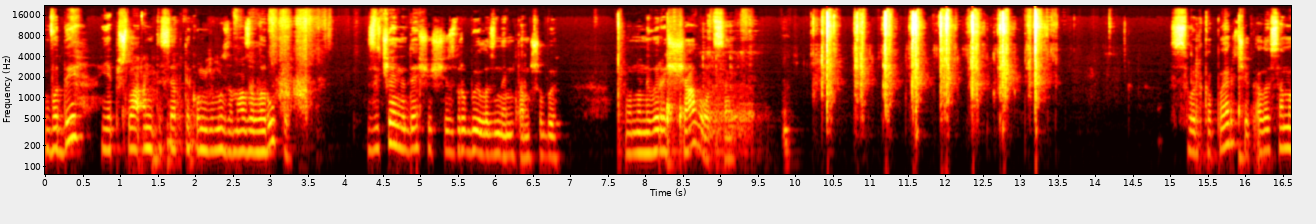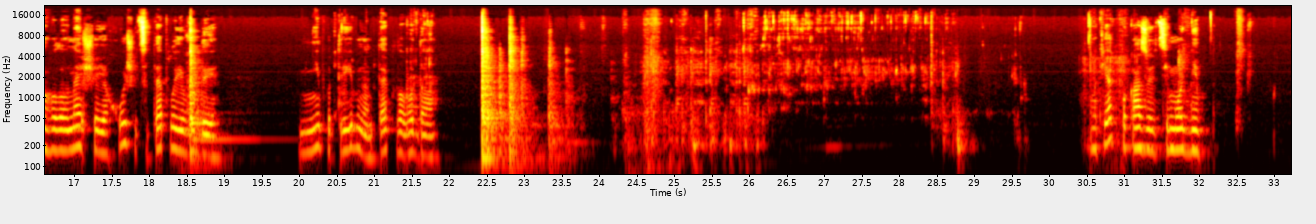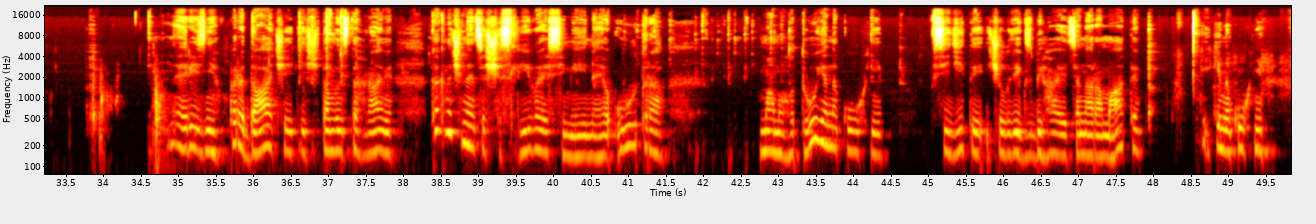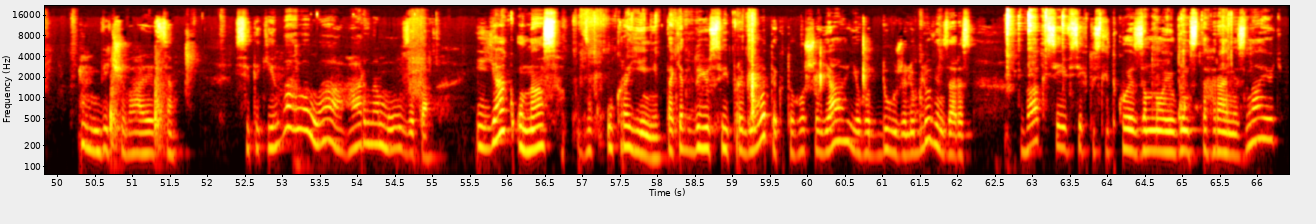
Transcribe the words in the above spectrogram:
води, я пішла антисептиком, йому замазала руки. Звичайно, дещо ще зробила з ним там, щоб воно не вирощало це. Солька, перчик, але саме головне, що я хочу, це теплої води. Мені потрібна тепла вода. От як показують ці модні різні передачи, якісь чи там в інстаграмі. Как починається щасливе сімейне утро. Мама готує на кухні. Всі діти і чоловік збігаються на аромати, які на кухні відчуваються. Всі такі ла-ла-ла, гарна музика. І як у нас в Україні? Так, я додаю свій пребіотик, того що я його дуже люблю. Він зараз в акції. Всі, хто слідкує за мною в інстаграмі, знають,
